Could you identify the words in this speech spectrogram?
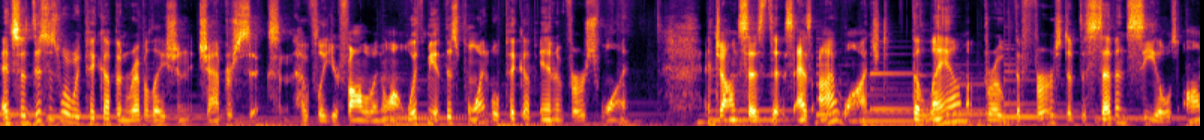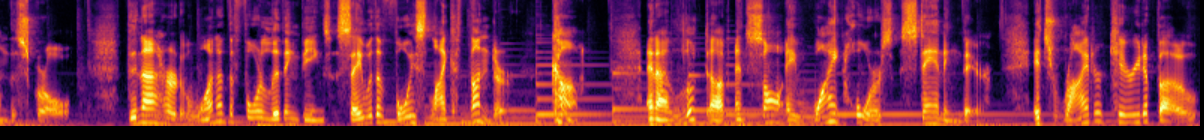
And so this is where we pick up in Revelation chapter 6. And hopefully you're following along with me at this point. We'll pick up in verse 1. And John says this As I watched, the Lamb broke the first of the seven seals on the scroll. Then I heard one of the four living beings say with a voice like thunder, Come. And I looked up and saw a white horse standing there. Its rider carried a bow,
